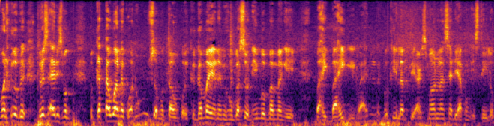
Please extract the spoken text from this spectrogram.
Muna ko, sa Iris, mag, magkatawan ako, anong sa mo taong ko? Ikagamay na may hugason, imo ba mang bahig-bahig? Ano na ko kilab Ars, mao lang sa di akong estilo.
